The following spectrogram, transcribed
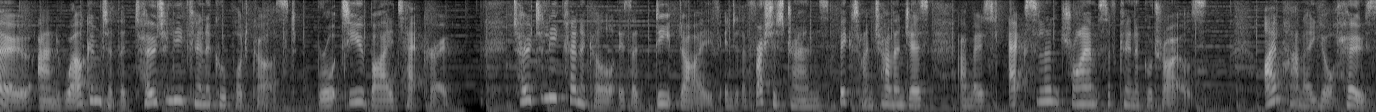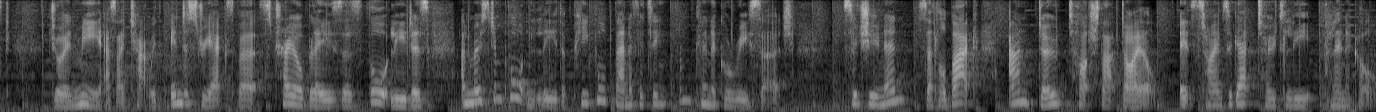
Hello, and welcome to the Totally Clinical podcast, brought to you by Techro. Totally Clinical is a deep dive into the freshest trends, big time challenges, and most excellent triumphs of clinical trials. I'm Hannah, your host. Join me as I chat with industry experts, trailblazers, thought leaders, and most importantly, the people benefiting from clinical research. So tune in, settle back, and don't touch that dial. It's time to get totally clinical.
